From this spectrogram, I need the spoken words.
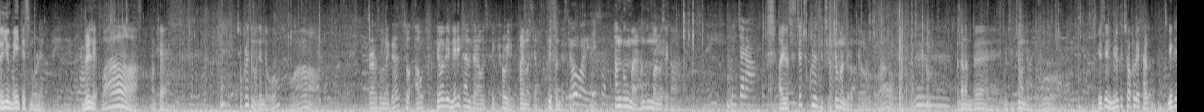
so you made this morning? Really? Wow. Okay. 초콜릿을 만든다고? Wow. Or something like that. So I, w- there will be many times that I will speak Korean by myself. Please understand. No worries. 한국말, 한국말로 제가. 괜찮아. 아 이거 수제 초콜릿을 직접 만들었대요. 와우. 대단한데 이걸 직접 만들었다고. 요새 밀크 초콜릿, 달, 밀크,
